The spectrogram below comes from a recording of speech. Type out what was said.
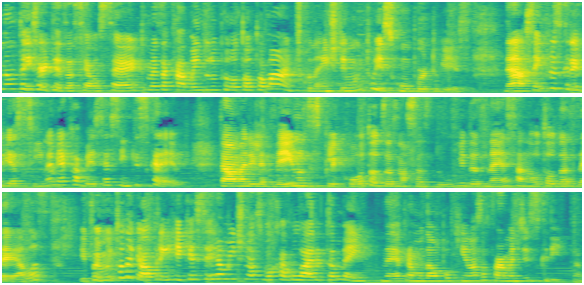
não tem certeza se é o certo, mas acaba indo no piloto automático, né? A gente tem muito isso com o português. Né? Eu sempre escrevi assim, na minha cabeça é assim que escreve. Então a Marília veio, nos explicou todas as nossas dúvidas, né? Sanou todas elas. E foi muito legal para enriquecer realmente nosso vocabulário também, né? Para mudar um pouquinho a nossa forma de escrita.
